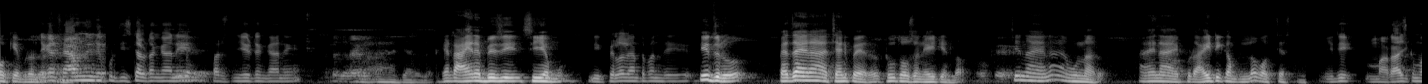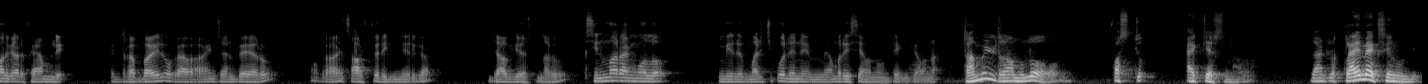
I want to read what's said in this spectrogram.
ఓకే బ్రదర్ ఫ్యామిలీని ఎప్పుడు తీసుకెళ్ళటం కానీ పరిచయం చేయడం కానీ జరగదు. ఎందుకంటే ఆయన బిజీ సీఎం మీకు పిల్లలు ఎంతమంది? ఇద్దరు. పెద్ద ఆయన చనిపోయారు టూ థౌజండ్ ఎయిటీన్లో చిన్న ఆయన ఉన్నారు. ఆయన ఇప్పుడు ఐటీ కంపెనీలో వర్క్ చేస్తున్నారు. ఇది మా రాజ్ కుమార్ గారి ఫ్యామిలీ ఇద్దరు అబ్బాయిలు ఒక ఆయన చనిపోయారు ఒక ఆయన సాఫ్ట్వేర్ ఇంజనీర్గా జాబ్ చేస్తున్నారు. సినిమా రంగంలో మీరు మర్చిపోలేని మెమరీస్ ఏమైనా ఉంటే ఇంకేమన్నా? తమిళ్ డ్రామాలో ఫస్ట్ యాక్ట్ చేస్తున్నాము. దాంట్లో క్లైమాక్స్ సీన్ ఉంది.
